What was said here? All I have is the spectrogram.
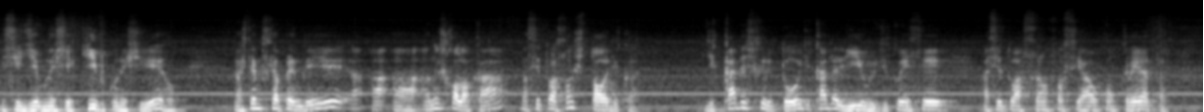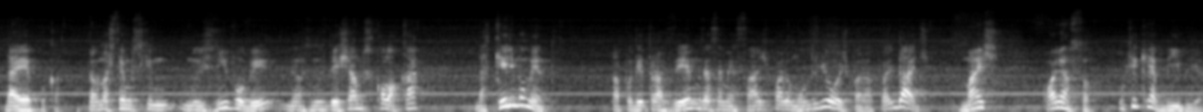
incidirmos neste equívoco, neste erro, nós temos que aprender a, a, a, nos colocar na situação histórica de cada escritor, de cada livro, de conhecer a situação social concreta da época. Então nós temos que nos envolver, nós nos deixarmos colocar naquele momento para poder trazermos essa mensagem para o mundo de hoje, para a atualidade. Mas, olha só, o que é a Bíblia?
